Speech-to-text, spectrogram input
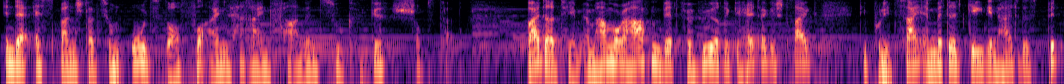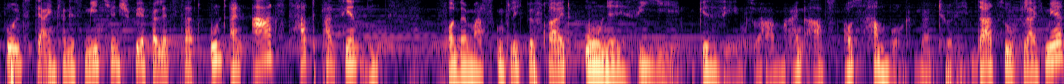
in der S-Bahn-Station Ohlsdorf vor einen hereinfahrenden Zug geschubst hat. Weitere Themen. Im Hamburger Hafen wird für höhere Gehälter gestreikt. Die Polizei ermittelt gegen den Halter des Pitbulls, der ein kleines Mädchen schwer verletzt hat. Und ein Arzt hat Patienten von der Maskenpflicht befreit, ohne sie je gesehen zu haben. Ein Arzt aus Hamburg natürlich. Dazu gleich mehr.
